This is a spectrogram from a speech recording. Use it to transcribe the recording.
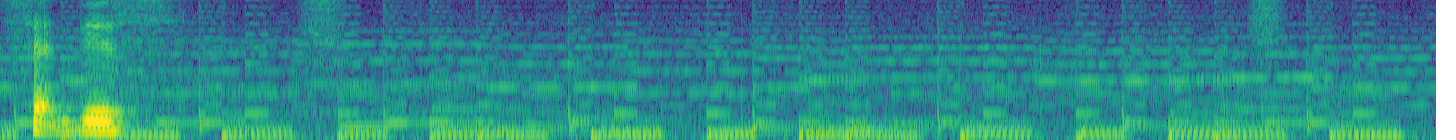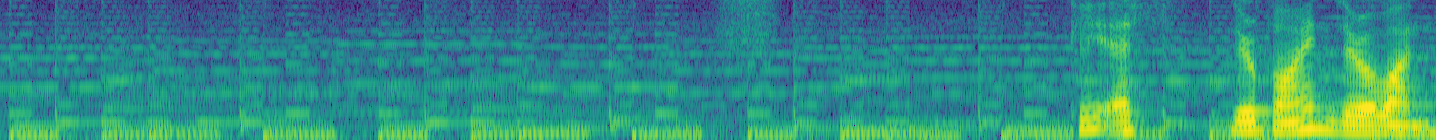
set this okay as 0.01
